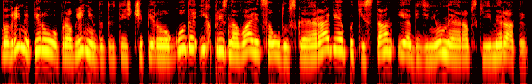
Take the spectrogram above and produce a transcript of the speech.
Во время первого правления до 2001 года их признавали Саудовская Аравия, Пакистан и Объединенные Арабские Эмираты.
